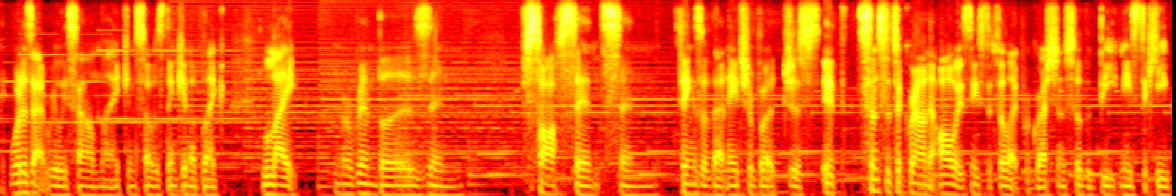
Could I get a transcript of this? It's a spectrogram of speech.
Like, what does that really sound like? And so I was thinking of like light marimbas and soft synths and things of that nature but just it since it's Aground it always needs to feel like progression so the beat needs to keep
